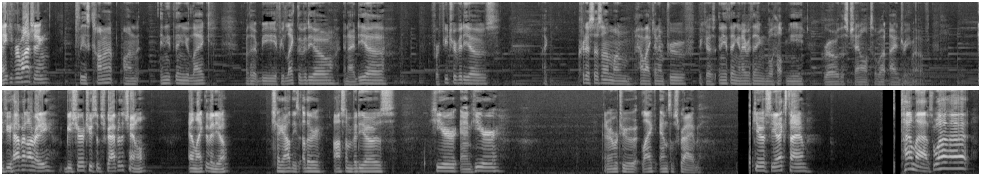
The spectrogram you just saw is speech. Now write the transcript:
Thank you for watching. Please comment on anything you like, whether it be if you like the video, an idea for future videos, a criticism on how I can improve, because anything and everything will help me grow this channel to what I dream of. If you haven't already, be sure to subscribe to the channel and like the video. Check out these other awesome videos here and here. And remember to like and subscribe. Thank you. See you next time. Time lapse. What?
